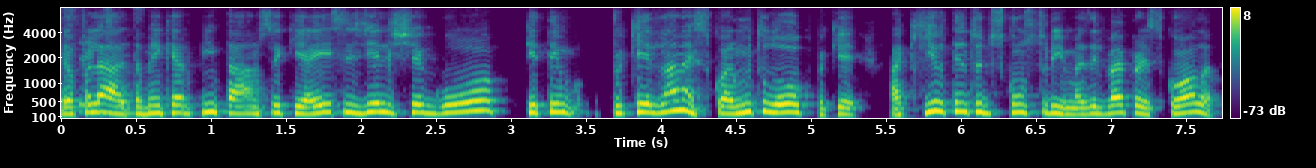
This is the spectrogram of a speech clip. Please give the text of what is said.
eu falei, ah, também quero pintar, não sei o quê. Aí esses dias ele chegou, porque tem, porque lá na escola é muito louco, porque aqui eu tento desconstruir, mas ele vai para a escola,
